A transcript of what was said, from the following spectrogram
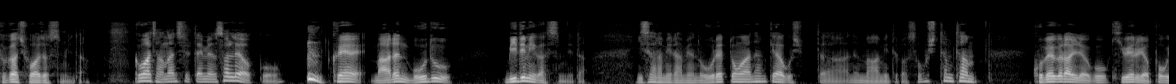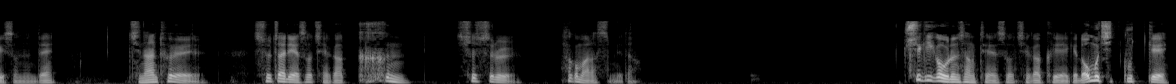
그가 좋아졌습니다. 그와 장난칠 때면 설레었고 그의 말은 모두 믿음이 갔습니다. 이 사람이라면 오랫동안 함께하고 싶다는 마음이 들어서 호시탐탐 고백을 하려고 기회를 엿보고 있었는데 지난 토요일 술자리에서 제가 큰 실수를 하고 말았습니다. 취기가 오른 상태에서 제가 그에게 너무 짓궂게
